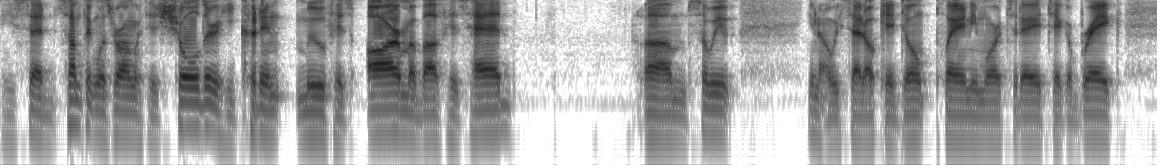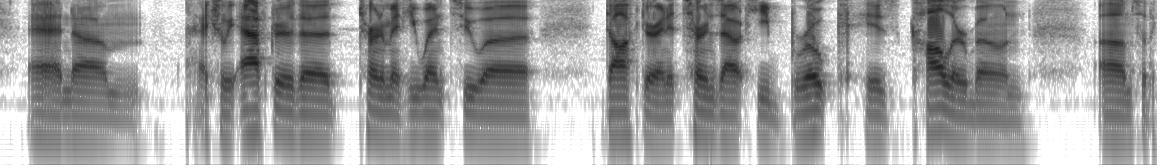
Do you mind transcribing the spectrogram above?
He said something was wrong with his shoulder. He couldn't move his arm above his head. Um, so we, you know, we said, okay, don't play anymore today. Take a break. And um, actually, after the tournament, he went to a doctor, and it turns out he broke his collarbone. Um, so the,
